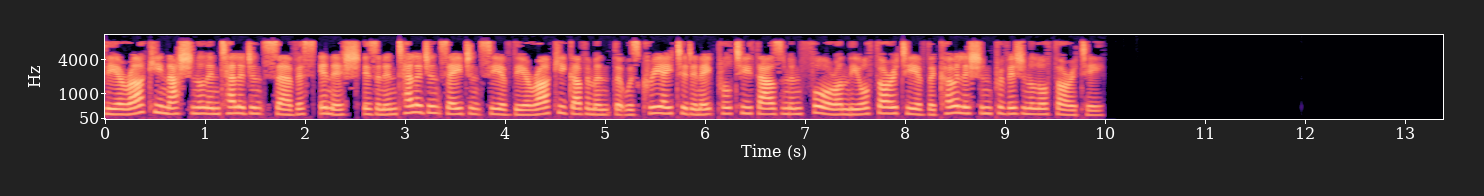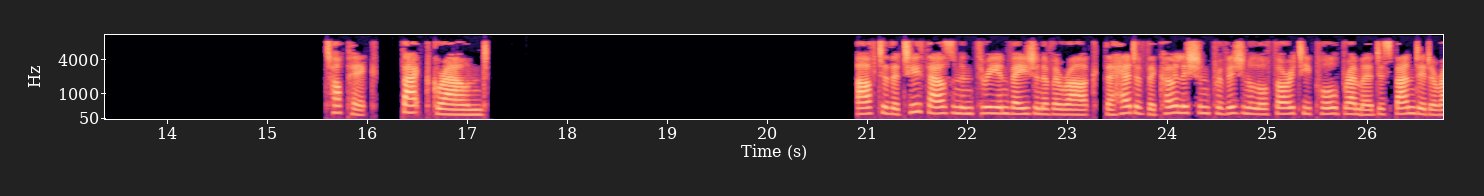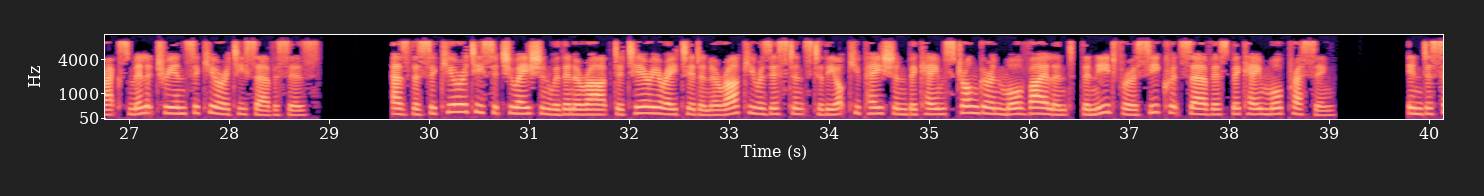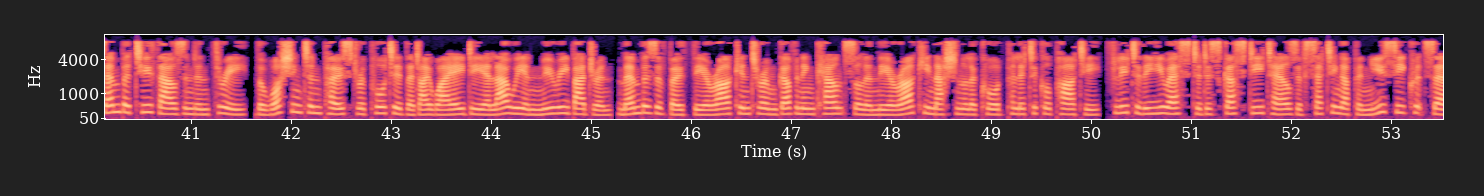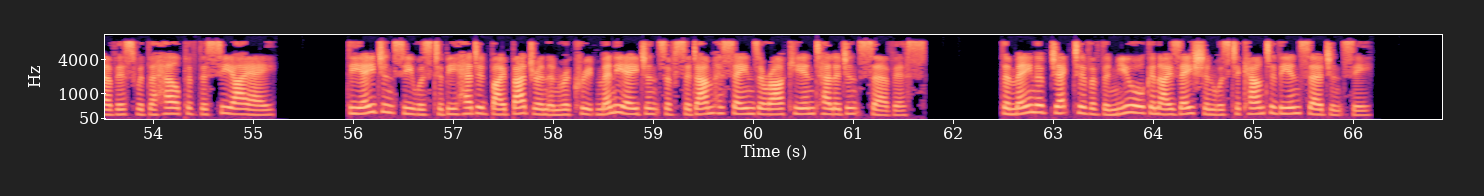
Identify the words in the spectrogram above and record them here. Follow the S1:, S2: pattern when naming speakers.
S1: The Iraqi National Intelligence Service is an intelligence agency of the Iraqi government that was created in April 2004 on the authority of the Coalition Provisional Authority. Background After the 2003 invasion of Iraq, the head of the Coalition Provisional Authority Paul Bremer disbanded Iraq's military and security services. As the security situation within Iraq deteriorated and Iraqi resistance to the occupation became stronger and more violent, the need for a secret service became more pressing. In December 2003, The Washington Post reported that Iyad Alawi and Nouri Badran, members of both the Iraq Interim Governing Council and the Iraqi National Accord political party, flew to the U.S. to discuss details of setting up a new secret service with the help of the CIA. The agency was to be headed by Badran and recruit many agents of Saddam Hussein's Iraqi intelligence service. The main objective of the new organization was to counter the insurgency.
